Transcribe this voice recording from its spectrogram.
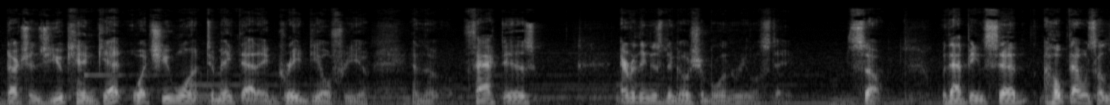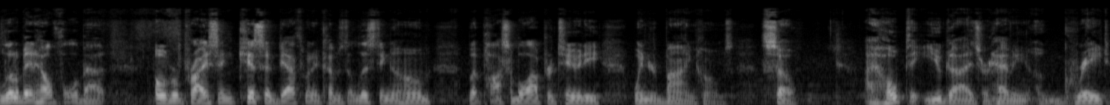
Reductions. You can get what you want to make that a great deal for you. And the fact is, everything is negotiable in real estate. So, with that being said, I hope that was a little bit helpful about overpricing, kiss of death when it comes to listing a home, but possible opportunity when you're buying homes. So, I hope that you guys are having a great,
